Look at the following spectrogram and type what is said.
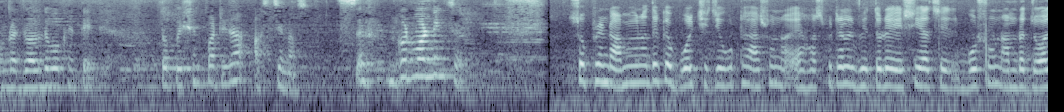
আমরা জল দেবো খেতে। তো পেশেন্ট পার্টিরা আসছে না। Sir good morning sir so friend আমি ওনাদেরকে বলছি যে উঠে আসুন হসপিটালের ভেতরে এসে আছে, বসুন, আমরা জল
